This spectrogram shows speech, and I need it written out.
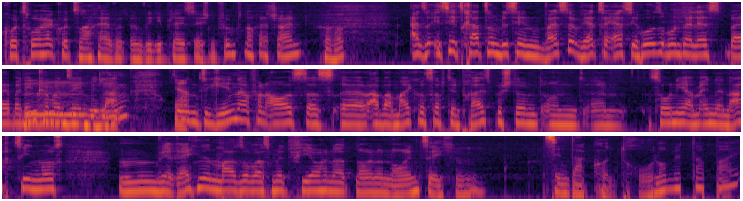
kurz vorher, kurz nachher, wird irgendwie die PlayStation 5 noch erscheinen. Aha. Also ist jetzt gerade so ein bisschen, weißt du, wer zuerst die Hose runterlässt, bei, bei dem kann man sehen, wie mhm. lang. Ja. Und sie gehen davon aus, dass äh, aber Microsoft den Preis bestimmt und ähm, Sony am Ende nachziehen muss. Mm, wir rechnen mal sowas mit 499. Mhm. Sind da Controller mit dabei?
